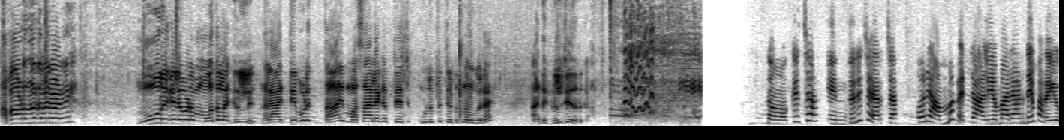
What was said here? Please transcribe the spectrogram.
അപ്പൊ അവിടെ ഇന്നത്തെ പരിപാടി നൂറ് കിലോയുടെ മുതല ഗ്രില്ല് നല്ല അടിപൊളി തായ് മസാലയൊക്കെ തേച്ച് കുളിപ്പിച്ചെടുത്ത് നമുക്കൊരു അണ്ട് ഗ്രിൽ ചെയ്തെടുക്കാം നോക്കച്ച എന്തൊരു ചേർച്ച ഒരമ്മ പെറ്റ ആളിയന്മാരാണെന്നേ പറയൂ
